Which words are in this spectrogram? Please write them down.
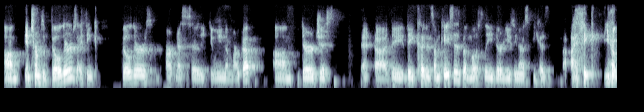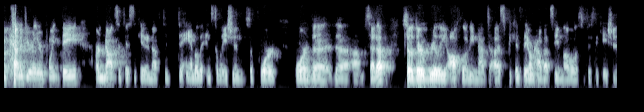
Um, in terms of builders, I think builders aren't necessarily doing the markup. Um, they're just uh, they they could in some cases, but mostly they're using us because I think you know kind of your earlier point they are not sophisticated enough to, to handle the installation support or the the um, setup. So they're really offloading that to us because they don't have that same level of sophistication,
